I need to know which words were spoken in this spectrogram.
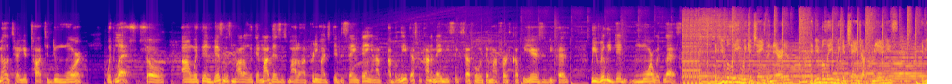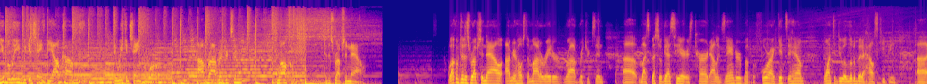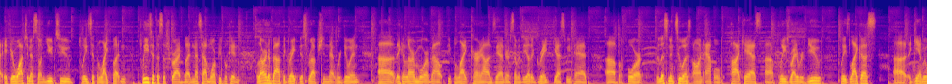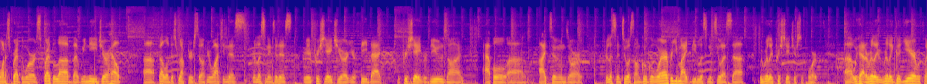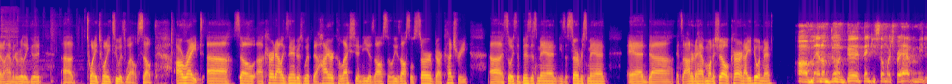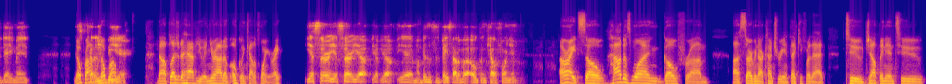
military, you're taught to do more with less. So um, within business model, within my business model, I pretty much did the same thing. And I, I believe that's what kind of made me successful within my first couple years is because we really did more with less. If you believe we can change the narrative, if you believe we can change our communities, if you believe we can change the outcomes, then we can change the world. I'm Rob Richardson. Welcome to Disruption Now. Welcome to Disruption Now. I'm your host and moderator, Rob Richardson. Uh, my special guest here is Kern Alexander. But before I get to him, want to do a little bit of housekeeping. Uh, if you're watching us on YouTube, please hit the like button. Please hit the subscribe button. That's how more people can learn about the great disruption that we're doing. Uh, they can learn more about people like Kern Alexander and some of the other great guests we've had uh, before. If you're listening to us on Apple Podcasts, uh, please write a review. Please like us. Uh, again, we want to spread the word, spread the love, but we need your help, uh, fellow disruptors. So if you're watching this, if you're listening to this, we appreciate your your feedback. We appreciate reviews on Apple, uh, iTunes, or if you're listening to us on Google, wherever you might be listening to us. Uh, we really appreciate your support. Uh, we've had a really, really good year. We plan on having a really good uh, 2022 as well. So, all right. Uh, so, uh, Kern Alexander's with the Higher Collection. He is also he's also served our country uh, so he's a businessman, he's a serviceman, and uh, it's an honor to have him on the show. Kern, how you doing, man? Oh man, I'm doing good. Thank you so much for having me today, man. No it's problem. No problem. Here. No, pleasure to have you. And you're out of Oakland, California, right? Yes, sir. Yes, sir. Yep, yep, yep. Yeah, my business is based out of uh, Oakland, California. All right. So, how does one go from uh, serving our country, and thank you for that, to jumping into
